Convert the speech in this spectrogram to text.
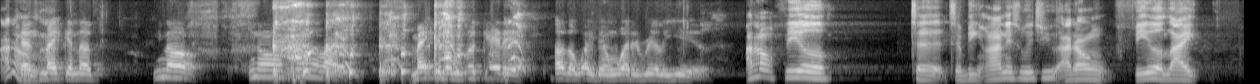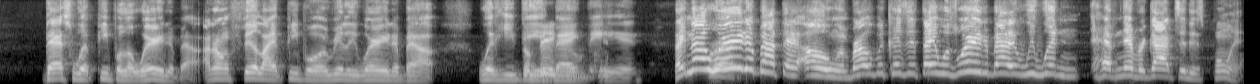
I don't that's making us, you know, you know what I'm saying, like making them look at it other way than what it really is? I don't feel to to be honest with you, I don't feel like that's what people are worried about. I don't feel like people are really worried about what he did back then. They not right. worried about that old one, bro. Because if they was worried about it, we wouldn't have never got to this point.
